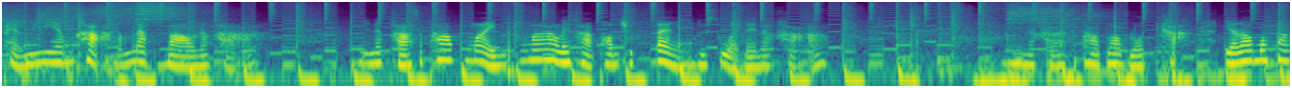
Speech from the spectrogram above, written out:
แผงมิเนียมค่ะ น้ำหนักเบานะคะ นี่นะคะสภาพใหม่มากๆเลยค่ะ พร้อมชุดแต่งสวยๆเลยนะคะ นี่นะคะสภาพรอบรถค่ะ เดี๋ยวเรามาฟัง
